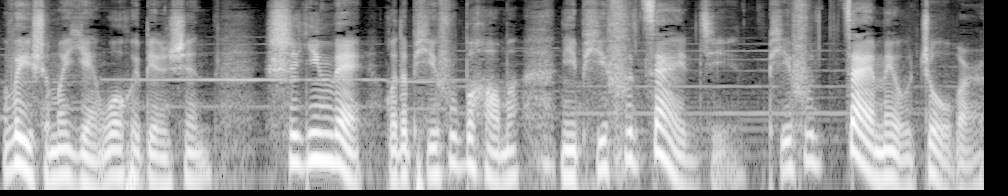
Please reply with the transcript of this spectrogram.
为什么眼窝会变深？是因为我的皮肤不好吗？你皮肤再紧，皮肤再没有皱纹，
